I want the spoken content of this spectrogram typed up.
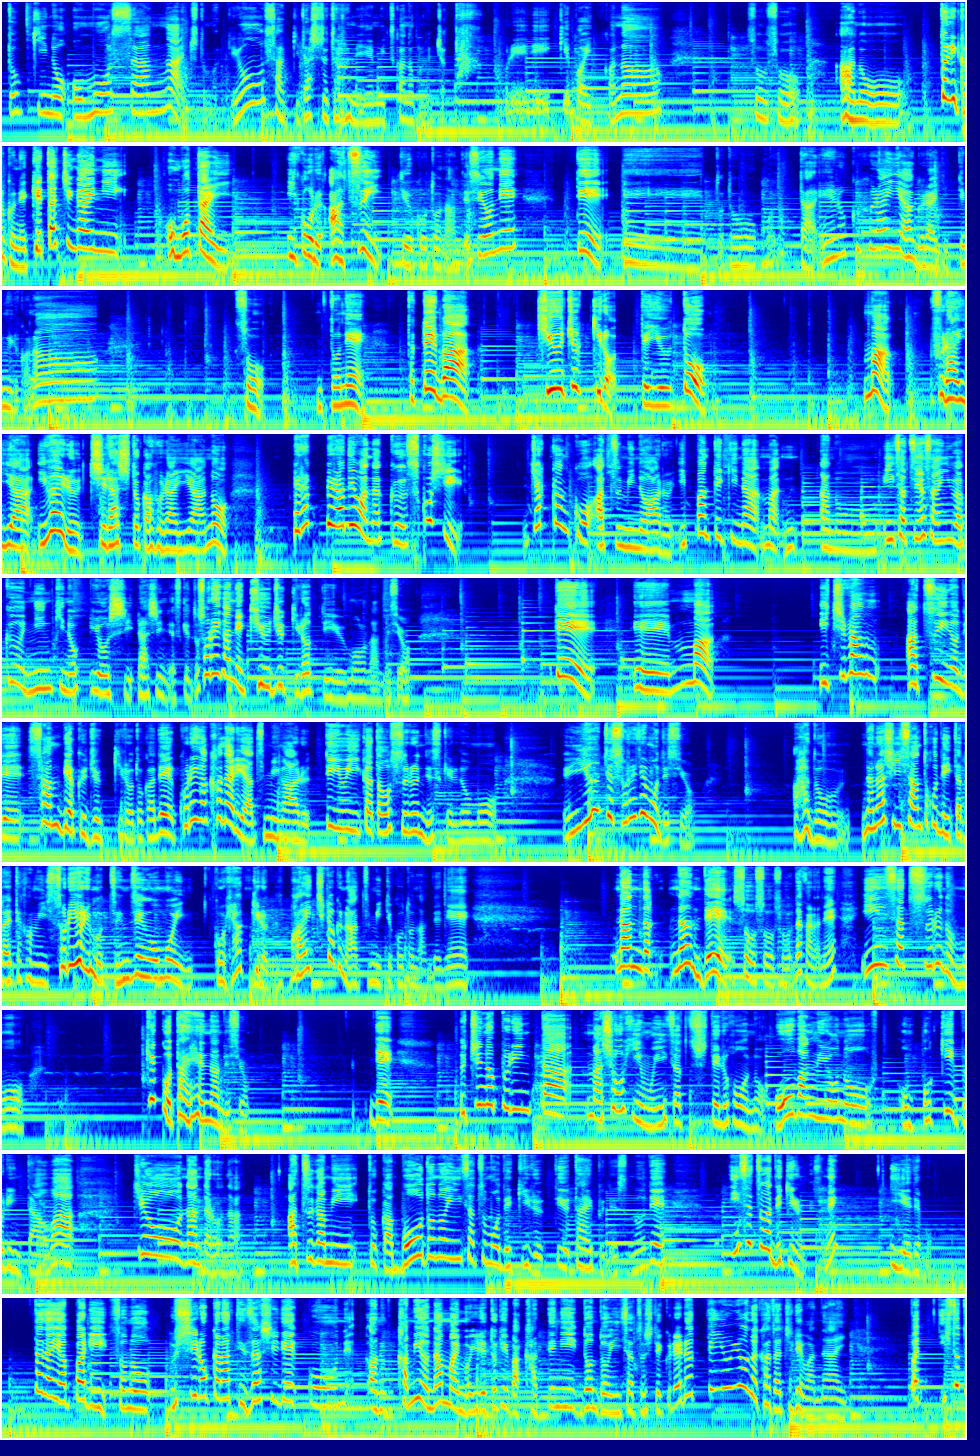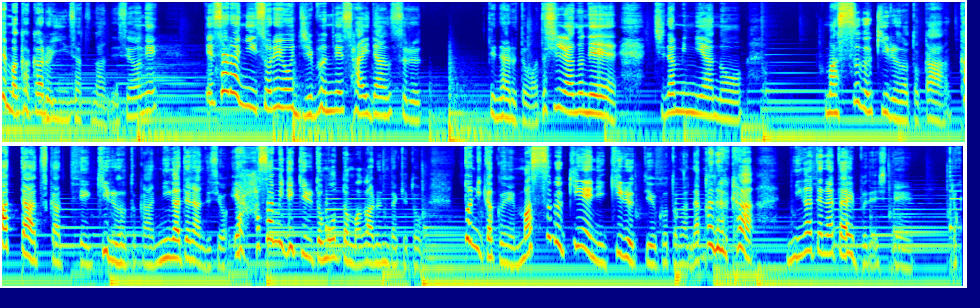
時の重さが、ちょっと待ってよ。さっき出してたのにね、見つかなくなっちゃった。これでいけばいいかな。そうそう。あのとにかくね、桁違いに重たいイコール熱いっていうことなんですよね。で、えー、っと、どこ行った A6 フライヤーぐらいで行ってみるかな。そう。えっとね、例えば90キロっていうと、まあ、フライヤー、いわゆるチラシとかフライヤーのペラペラではなく、少し若干こう厚みのある一般的な、まあ、あの印刷屋さん曰く人気の用紙らしいんですけどそれがね90キロっていうものなんですよ。で、えー、まあ一番厚いので310キロとかでこれがかなり厚みがあるっていう言い方をするんですけれども言うてそれでもですよあの七重さんとこでいただいた紙それよりも全然重い500キロです。倍近くの厚みってことなんでね。なんだなんでそうそうそう。だからね印刷するのも結構大変なんですよ。でうちのプリンター、まあ、商品を印刷してる方の大判用の大きいプリンターは一応なんだろうな厚紙とかボードの印刷もできるっていうタイプですので印刷はできるんですね家でも。ただやっぱりその後ろから手差しでこうねあの紙を何枚も入れとけば勝手にどんどん印刷してくれるっていうような形ではない。まあ、一手間かかる印刷なんですよね。でさらにそれを自分で裁断するってなると私あのねちなみにあのまっすぐ切るのとかカッター使って切るのとか苦手なんですよ。いやハサミで切るともっと曲がるんだけどとにかくねまっすぐ綺麗に切るっていうことがなかなか苦手なタイプでして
